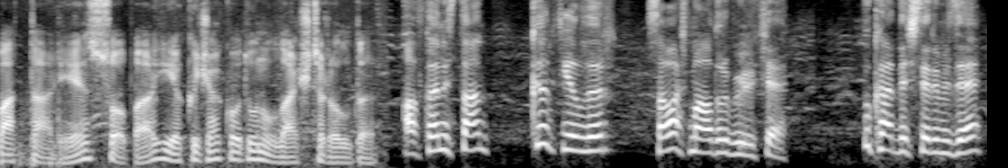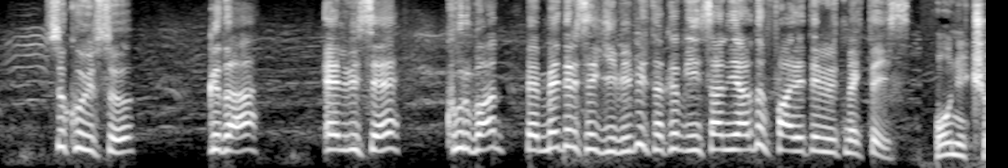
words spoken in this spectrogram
battaniye, soba, yakacak odun ulaştırıldı. Afganistan 40 yıldır savaş mağduru bir ülke. Bu kardeşlerimize su kuyusu, gıda, elbise, kurban ve medrese gibi bir takım insani yardım faaliyetleri yürütmekteyiz. 13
